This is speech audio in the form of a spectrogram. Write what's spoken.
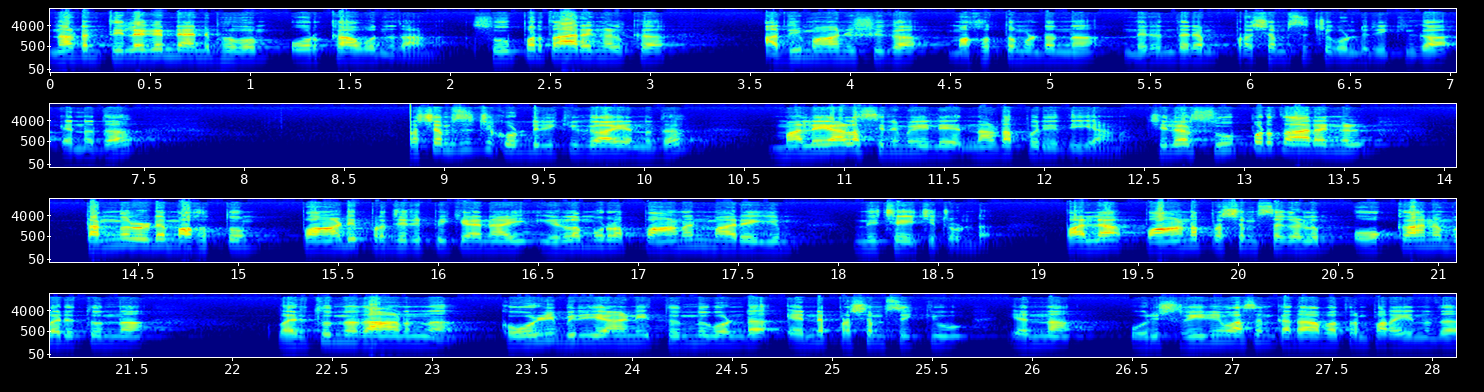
നടൻ തിലകന്റെ അനുഭവം ഓർക്കാവുന്നതാണ്. സൂപ്പർ താരങ്ങൾക്ക് അതിമാനുഷിക മഹത്വമുണ്ടെന്ന് നിരന്തരം പ്രശംസിച്ചു കൊണ്ടിരിക്കുക എന്നത് പ്രശംസിച്ചു കൊണ്ടിരിക്കുക എന്നത് മലയാള സിനിമയിലെ നടപ്പ് രീതിയാണ്. ചിലർ സൂപ്പർ താരങ്ങൾ തങ്ങളുടെ മഹത്വം പാടി പ്രചരിപ്പിക്കാനായി ഇളമുറ പാണന്മാരെയും നിശ്ചയിച്ചിട്ടുണ്ട്. പല പാണപ്രശംസകളും ഓക്കാനം വരുത്തുന്ന വരുത്തുന്നതാണെന്ന് കോഴി ബിരിയാണി തിന്നുകൊണ്ട് എന്നെ പ്രശംസിക്കൂ എന്ന ഒരു ശ്രീനിവാസൻ കഥാപാത്രം പറയുന്നത്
